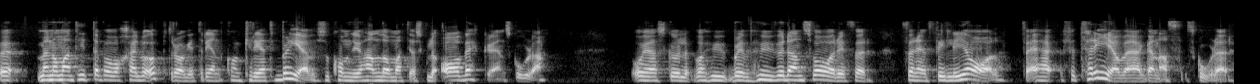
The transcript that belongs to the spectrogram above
Eh, men om man tittar på vad själva uppdraget rent konkret blev så kom det ju handla om att jag skulle avveckla en skola. Och jag skulle, var, blev huvudansvarig för, för en filial för, för tre av ägarnas skolor.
